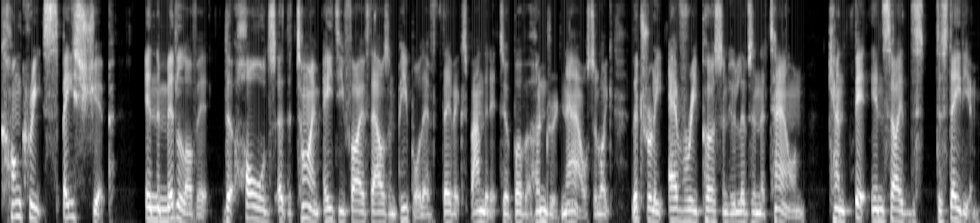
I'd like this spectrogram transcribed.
concrete spaceship in the middle of it that holds at the time 85,000 people. They've they've expanded it to above 100 now. So like literally every person who lives in the town can fit inside the, the stadium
